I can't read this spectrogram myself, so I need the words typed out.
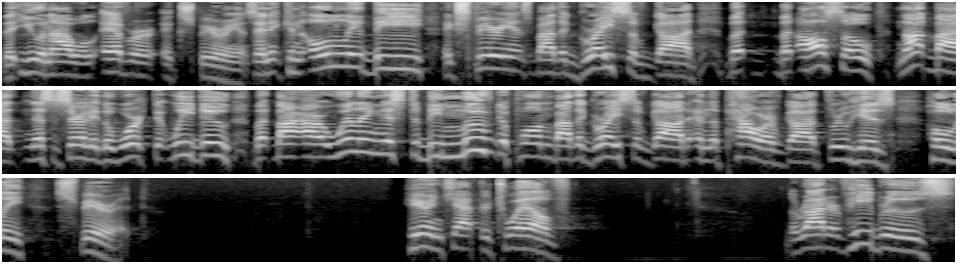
that you and I will ever experience. And it can only be experienced by the grace of God, but, but also not by necessarily the work that we do, but by our willingness to be moved upon by the grace of God and the power of God through His Holy Spirit. Here in chapter 12, the writer of Hebrews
